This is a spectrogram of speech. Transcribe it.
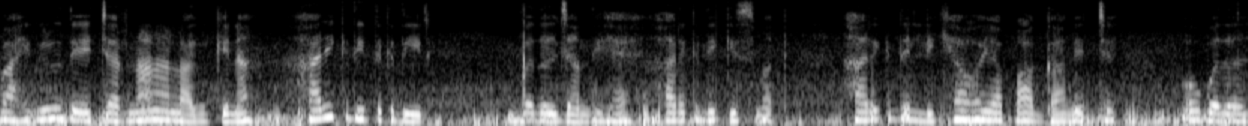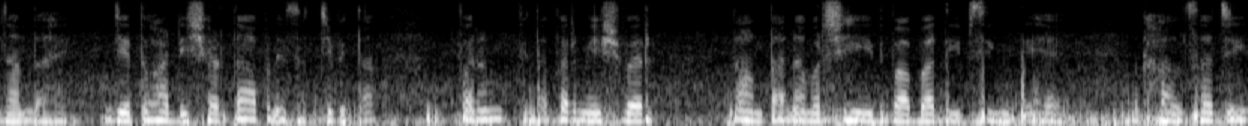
ਵਾਹਿਗੁਰੂ ਦੇ ਚਰਨਾਂ ਨਾਲ ਲੱਗ ਕੇ ਨਾ ਹਰ ਇੱਕ ਦੀ ਤਕਦੀਰ ਬਦਲ ਜਾਂਦੀ ਹੈ। ਹਰ ਇੱਕ ਦੀ ਕਿਸਮਤ ਹਰ ਇੱਕ ਦੇ ਲਿਖਿਆ ਹੋਇਆ ਭਾਗਾਂ ਵਿੱਚ ਉਹ ਬਦਲ ਜਾਂਦਾ ਹੈ। ਜੇ ਤੁਹਾਡੀ ਸ਼ਰਧਾ ਆਪਣੇ ਸੱਚੇ ਪਿਤਾ, ਪਰਮ ਪਿਤਾ ਪਰਮੇਸ਼ਵਰ ਧੰਨ ਧੰਨ ਅਮਰ ਸ਼ਹੀਦ ਬਾਬਾ ਦੀਪ ਸਿੰਘ 'ਤੇ ਹੈ। ਖਾਲਸਾ ਜੀ,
